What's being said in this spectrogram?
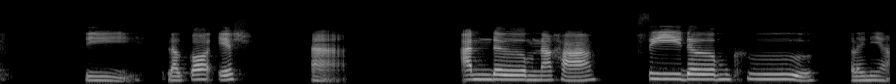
F G แล้วก็ H อ่า อันเดิมนะคะ C เดิมคืออะไรเนี่ย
